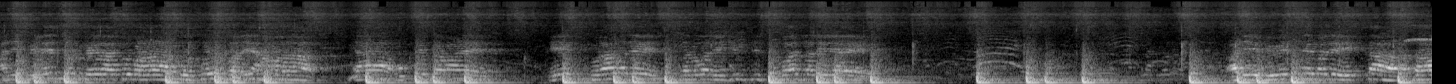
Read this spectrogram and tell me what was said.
आणि मिलेन तो खेळा तो बाळा तो सूर भले हमारा या उक्तीप्रमाणे एक सुरामध्ये सर्व लेझिमची सुरुवात झालेली आहे. आणि विविधतेमध्ये एकता असा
